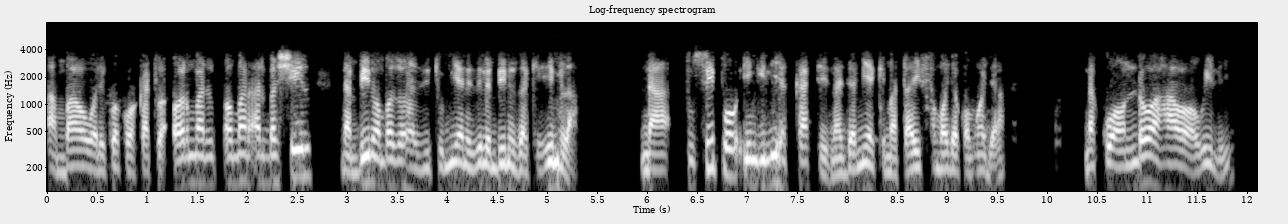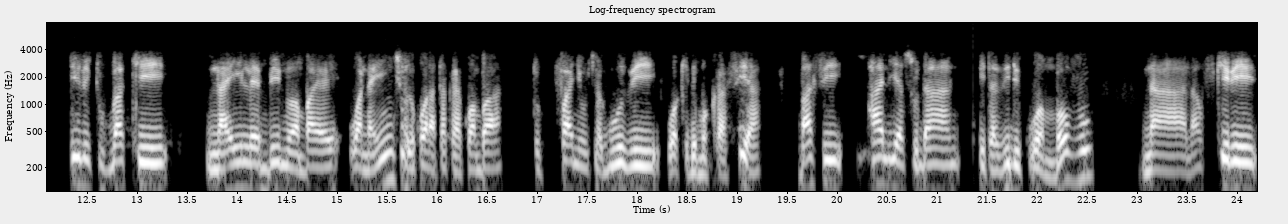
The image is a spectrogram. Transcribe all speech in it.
ambao walikuwa kwa wakati wa Omar, Omar al Bashir, na mbinu ambazo wanazitumia ni zile mbinu za kihimla, na tusipoingilia kati na jamii ya kimataifa moja kwa moja na kuwaondoa hawa wawili, ili tubaki na ile mbinu ambayo wananchi walikuwa wanataka ya kwamba tufanye uchaguzi wa kidemokrasia, basi hali ya Sudan itazidi kuwa mbovu, na nafikiri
